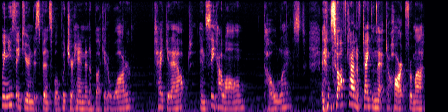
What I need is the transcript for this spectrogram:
when you think you're indispensable, put your hand in a bucket of water, take it out, and see how long the hole last. And so I've kind of taken that to heart for my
